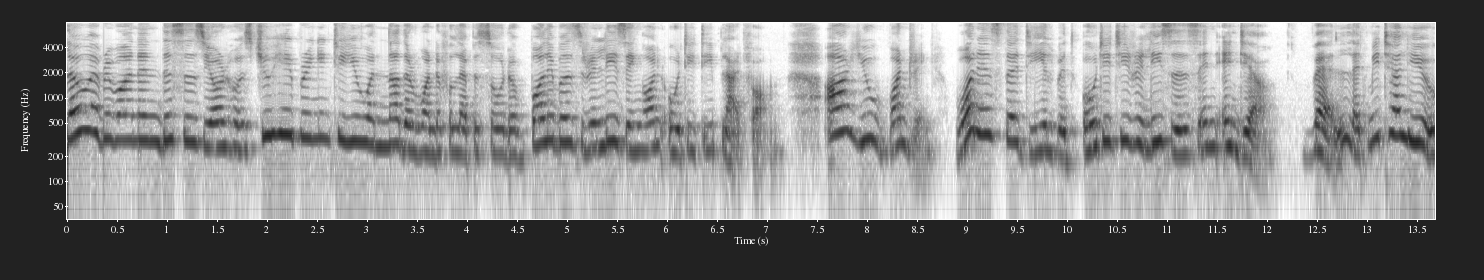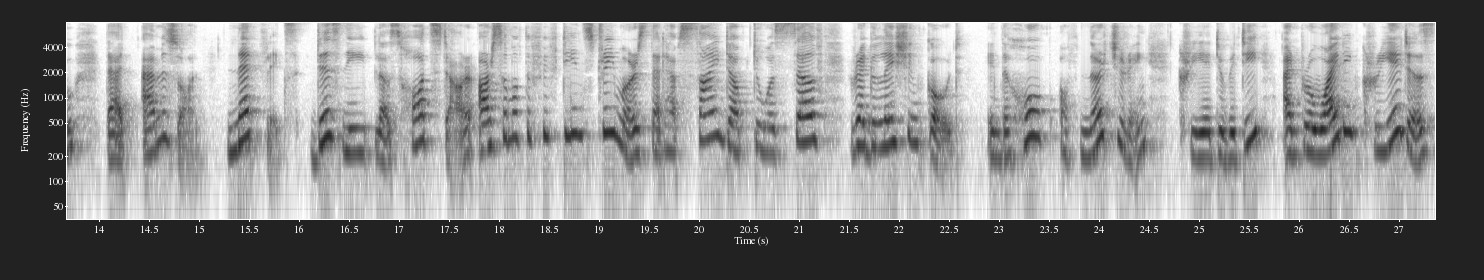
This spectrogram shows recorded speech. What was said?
Hello, everyone, and this is your host Juhi bringing to you another wonderful episode of Bollybuzz releasing on OTT platform. Are you wondering what is the deal with OTT releases in India? Well, let me tell you that Amazon, Netflix, Disney plus Hotstar are some of the 15 streamers that have signed up to a self-regulation code in the hope of nurturing creativity and providing creators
